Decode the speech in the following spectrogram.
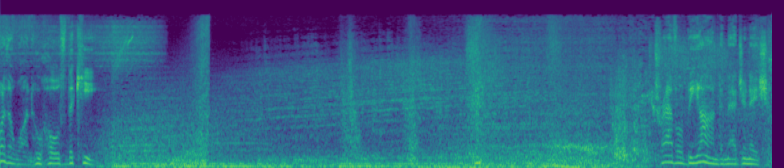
You're the one who holds the key. Travel beyond imagination,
